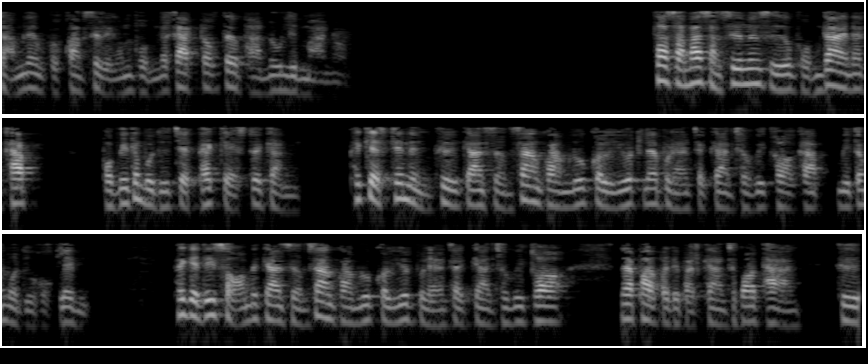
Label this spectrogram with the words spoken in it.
23 เล่มกับความเสร็จของผมนะครับ ดรพานุลิมานนท์ถ้าสามารถสั่งซื้อหนังสือผมได้นะครับ ผมมีทั้งหมดอยู่ 7 แพ็กเกจด้วยกันแพ็กเกจที่ 1 คือการเสริมสร้างความรู้กลยุทธ์และบริหารจัดการเชิงวิเคราะห์ครับ มีทั้งหมดอยู่ 6 เล่มแพ็กเกจที่ 2 เป็นการเสริมสร้างความรู้กลยุทธ์บริหารจัดการเชิงวิเคราะห์และภาคปฏิบัติการเฉพาะทาง คือ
